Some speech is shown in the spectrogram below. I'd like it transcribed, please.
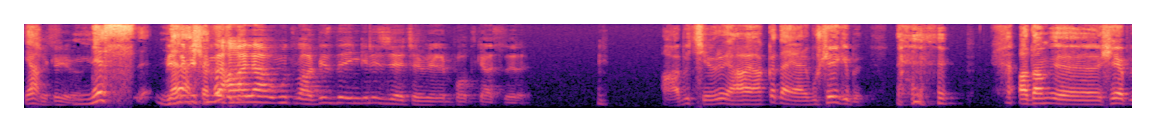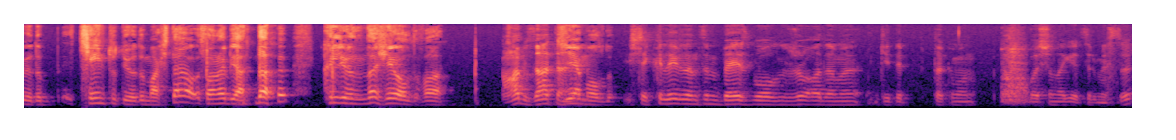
ya şaka gibi. ne Bizim ne, için de hala umut var. Biz de İngilizceye çevirelim podcastleri. Abi çevir ya hakikaten yani bu şey gibi. Adam e, şey yapıyordu. Chain tutuyordu maçta. Sonra bir anda Cleveland'da şey oldu falan. Abi zaten GM oldu. İşte Cleveland'ın beyzbolcu adamı gidip takımın başına getirmesi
